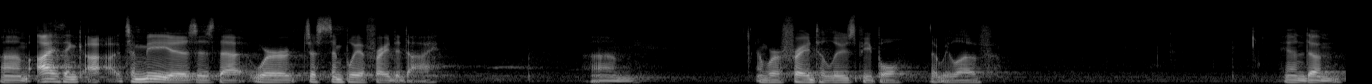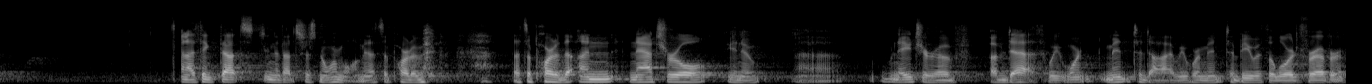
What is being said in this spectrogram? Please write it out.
um, I think uh, to me is, is that we're just simply afraid to die. Um, and we're afraid to lose people that we love. And, um, and I think that's, you know, that's just normal. I mean, that's a part of, that's a part of the unnatural, you know, uh, nature of, of death. We weren't meant to die, we were meant to be with the Lord forever.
